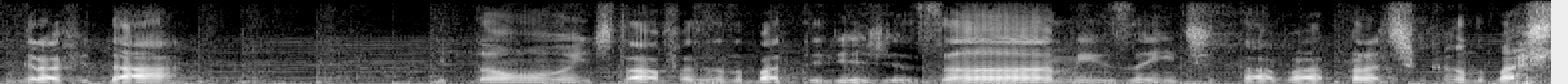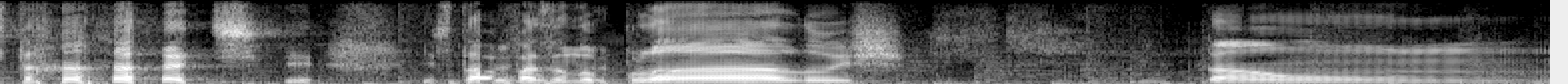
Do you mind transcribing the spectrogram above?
engravidar. Então a gente estava fazendo baterias de exames, a gente estava praticando bastante, a gente estava fazendo planos. Então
